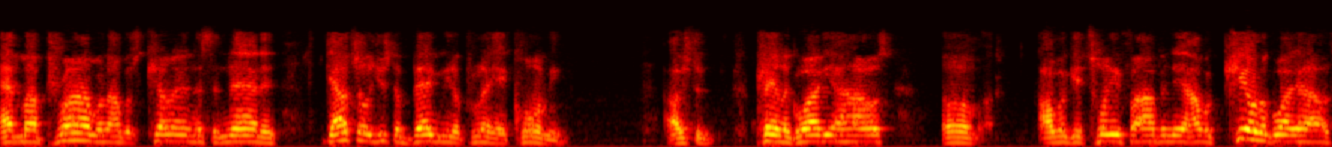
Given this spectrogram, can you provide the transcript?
at my prime, when I was killing this and that, and Gaucho used to beg me to play and call me. I used to play in LaGuardia House. Um, I would get 25 in there. I would kill LaGuardia House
